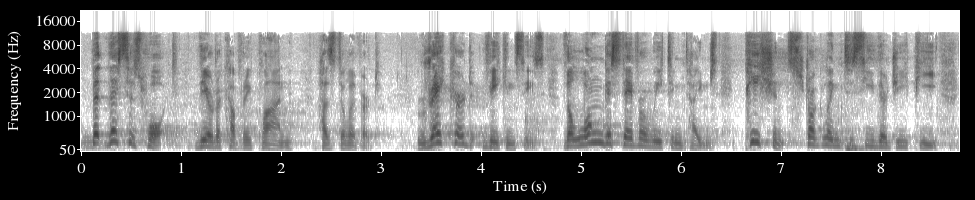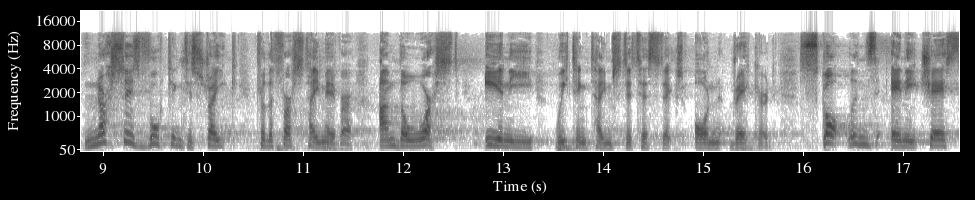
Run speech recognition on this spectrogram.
But this is what their recovery plan has delivered. Record vacancies, the longest ever waiting times, patients struggling to see their GP, nurses voting to strike for the first time ever, and the worst A&E waiting time statistics on record. Scotland's NHS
